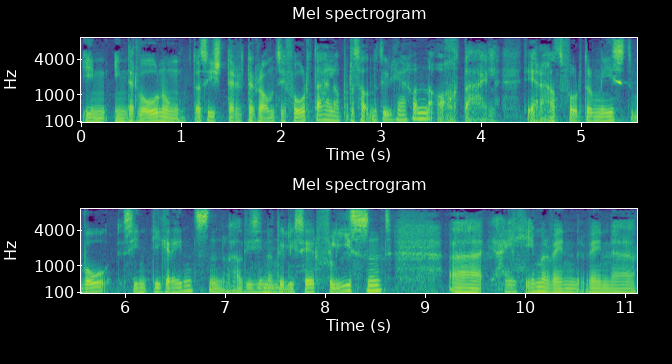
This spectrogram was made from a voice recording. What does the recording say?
in, in der Wohnung. Das ist der, der ganze Vorteil, aber das hat natürlich auch einen Nachteil. Die Herausforderung ist, wo sind die Grenzen? Weil die sind mhm. natürlich sehr fließend. Äh, eigentlich immer, wenn, wenn, äh,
